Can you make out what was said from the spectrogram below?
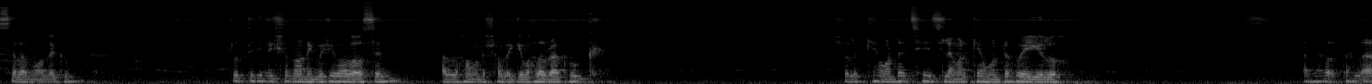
আসসালামু আলাইকুম। প্রত্যেকে নিঃসন্দেহে অনেক বেশি ভালো আছেন। আল্লাহ আমাদের সবাইকে ভালো রাখুক। আসলে কেমনটা চেয়েছিলাম আর কেমনটা হয়ে গেল। আল্লাহ তাআলা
